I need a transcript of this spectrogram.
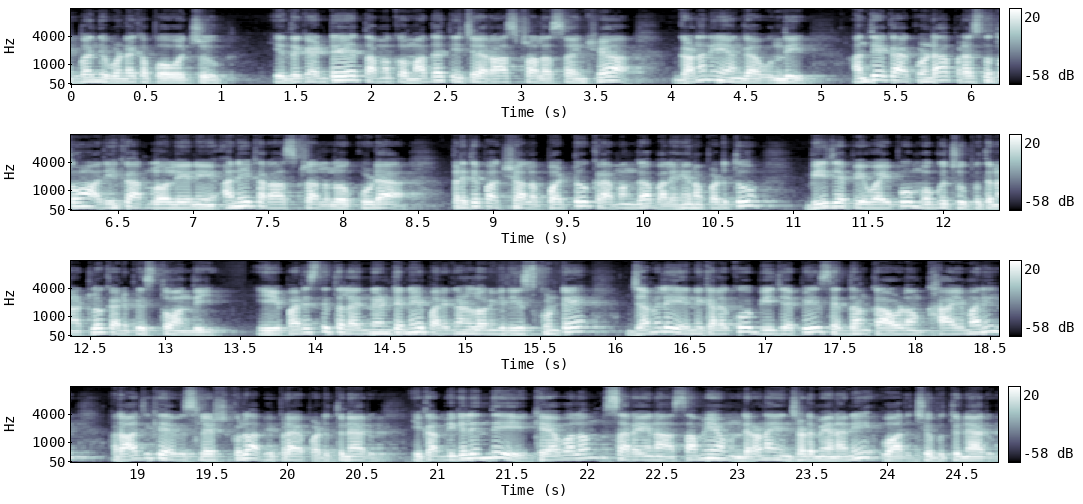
ఇబ్బంది ఉండకపోవచ్చు. ఎందుకంటే తమకు మద్దతు ఇచ్చే రాష్ట్రాల సంఖ్య గణనీయంగా ఉంది. అంతేకాకుండా ప్రస్తుతం అధికారంలో లేని అనేక రాష్ట్రాలలో కూడా ప్రతిపక్షాల పట్టు క్రమంగా బలహీనపడుతూ బీజేపీ వైపు మొగ్గు చూపుతున్నట్లు కనిపిస్తోంది. ఈ పరిస్థితులన్నింటినీ పరిగణలోనికి తీసుకుంటే జమిలి ఎన్నికలకు బీజేపీ సిద్ధం కావడం ఖాయమని రాజకీయ విశ్లేషకులు అభిప్రాయపడుతున్నారు. ఇక మిగిలింది కేవలం సరైన సమయం నిర్ణయించడమేనని వారు చెబుతున్నారు.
